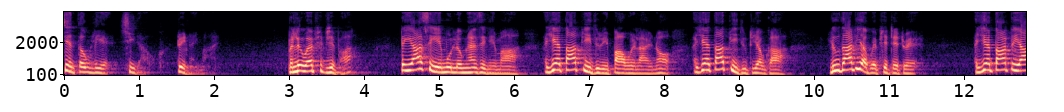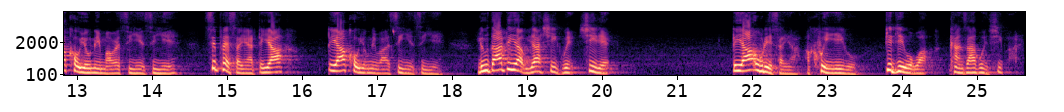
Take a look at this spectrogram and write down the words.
ကျင့်သုံးလျက်ရှိတာကိုတွေ့နိုင်ပါတယ်ဘယ်လိုပဲဖြစ်ဖြစ်ပါတရားစီရင်မှုလုပ်ငန်းစဉ်တွေမှာအယက်သားပြည်သူတွေပါဝင်လာရင်တော့အယက်သားပြည်သူတယောက်ကလူသားတယောက်ပဲဖြစ်တဲ့အတွက်အယက်သားတရားခုံရုံးနေမှာပဲစီရင်စီရင်စစ်ဖက်ဆိုင်ရာတရားတရားခုံရုံးနေမှာစီရင်စီရင် လူသားတယောက်ရရှိခွင့်ရှိတဲ့တရားဥပဒေဆိုင်ရာအခွင့်အရေးကိုပြည့်ပြည့်ဝဝခံစားခွင့်ရှိပါတယ်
